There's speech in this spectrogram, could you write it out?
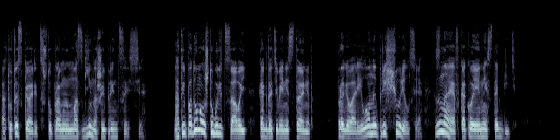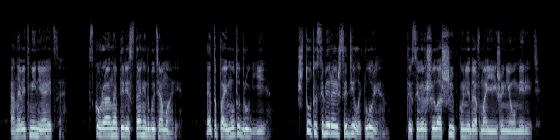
а тут искарец, что промыл мозги нашей принцессе. А ты подумал, что будет с Авой, когда тебя не станет?» — проговорил он и прищурился, зная, в какое место бить. «Она ведь меняется. Скоро она перестанет быть Амари. Это поймут и другие. Что ты собираешься делать, Лориан? Ты совершил ошибку, не дав моей жене умереть.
